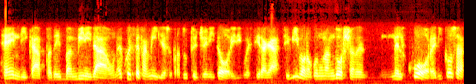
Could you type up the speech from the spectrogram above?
handicap, dei bambini down e queste famiglie, soprattutto i genitori di questi ragazzi, vivono con un'angoscia nel, nel cuore di cosa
